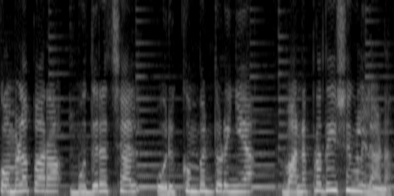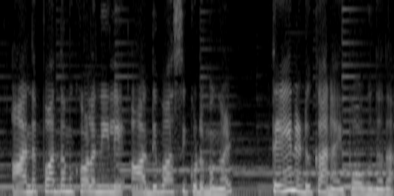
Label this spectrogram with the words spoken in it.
കൊമളപ്പാറ മുതിരച്ചാൽ ഒരുക്കൊമ്പൻ തുടങ്ങിയ വനപ്രദേശങ്ങളിലാണ് ആനപ്പാന്തം കോളനിയിലെ ആദിവാസി കുടുംബങ്ങൾ തേനെടുക്കാനായി പോകുന്നത്.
